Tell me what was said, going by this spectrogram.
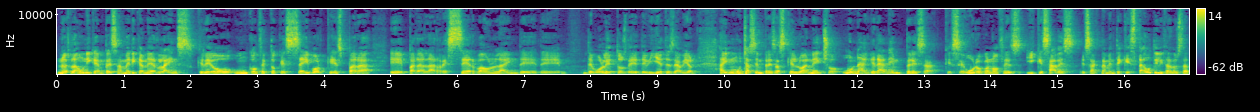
No es la única empresa. American Airlines creó un concepto que es Sabor, que es para, eh, para la reserva online de, de, boletos, de, billetes de avión. Hay muchas empresas que lo han hecho. Una gran empresa que seguro conoces y que sabes exactamente que está utilizando esta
